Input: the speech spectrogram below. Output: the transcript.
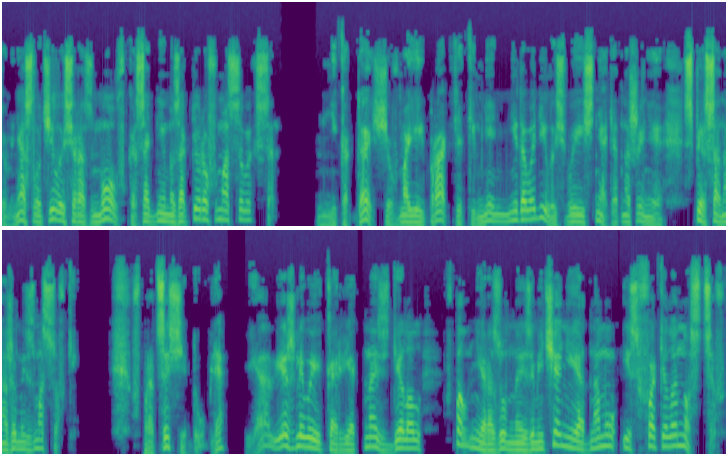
У меня случилась размолвка с одним из актеров массовых сцен. Никогда еще в моей практике мне не доводилось выяснять отношения с персонажем из массовки. В процессе дубля я вежливо и корректно сделал вполне разумное замечание одному из факелоносцев,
